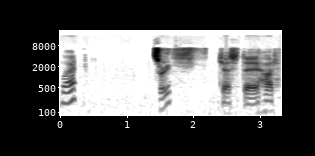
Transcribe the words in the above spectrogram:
What? Sorry. Just uh, hot.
